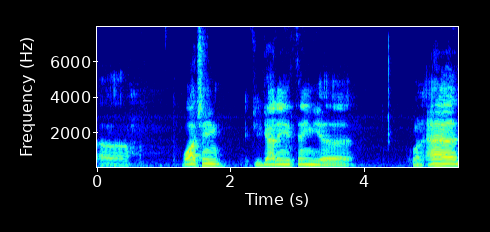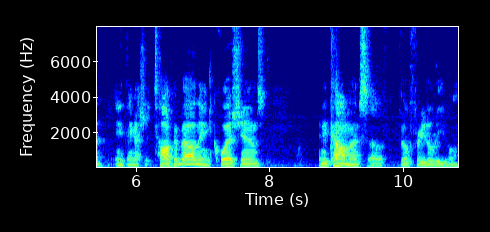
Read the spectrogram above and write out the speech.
uh, watching. If you got anything you uh, want to add, anything I should talk about, any questions, any comments, uh, feel free to leave them.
